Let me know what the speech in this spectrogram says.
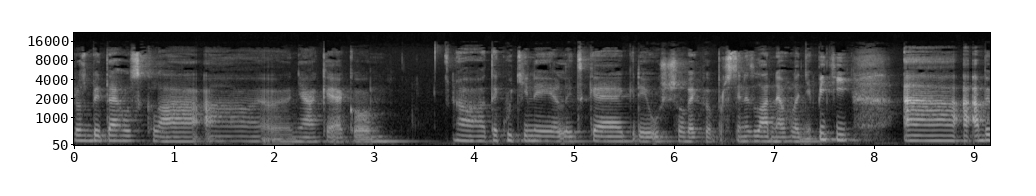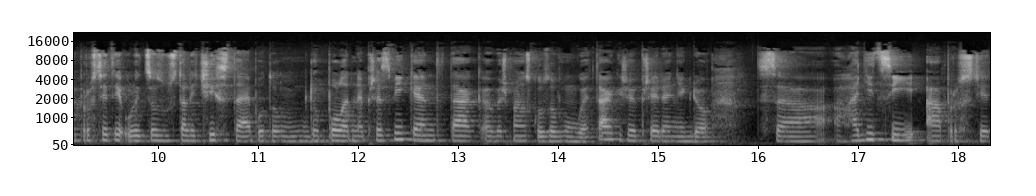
rozbitého skla a nějaké jako tekutiny lidské, kdy už člověk prostě nezvládne ohledně pití a, a aby prostě ty ulice zůstaly čisté potom dopoledne přes víkend, tak ve Španělsku to funguje tak, že přijede někdo s hadicí a prostě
